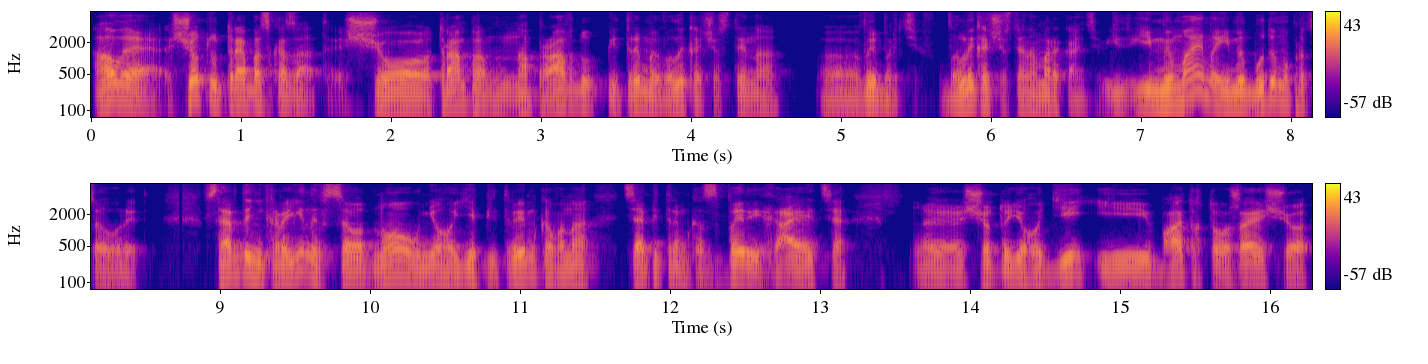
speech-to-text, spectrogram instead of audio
Але що тут треба сказати? Що Трампа направду підтримує велика частина виборців, велика частина американців, і, і ми маємо, і ми будемо про це говорити. Всередині країни все одно у нього є підтримка. Вона ця підтримка зберігається е, щодо його дій, і багато хто вважає, що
